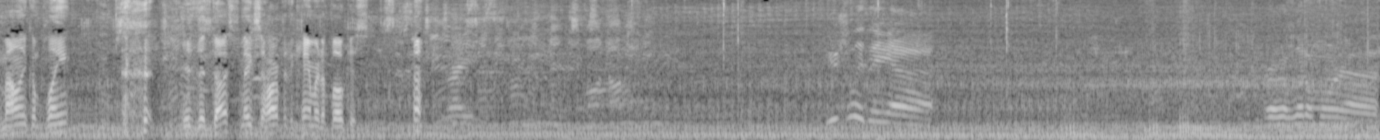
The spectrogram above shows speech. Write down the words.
My only complaint is the dust makes it hard for the camera to focus. Right. Usually they uh, are a little more uh,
